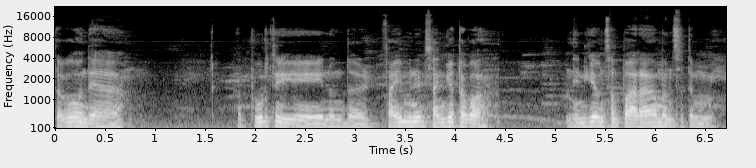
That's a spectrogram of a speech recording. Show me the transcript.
ತಗೋ ಒಂದು ಪೂರ್ತಿ ಇನ್ನೊಂದು ಫೈವ್ ಮಿನಿಟ್ಸ್ ಹಂಗೆ ತಗೋ. ನಿನಗೆ ಒಂದು ಸ್ವಲ್ಪ ಆರಾಮ ಅನಿಸುತ್ತೆ ಮಮ್ಮಿ.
